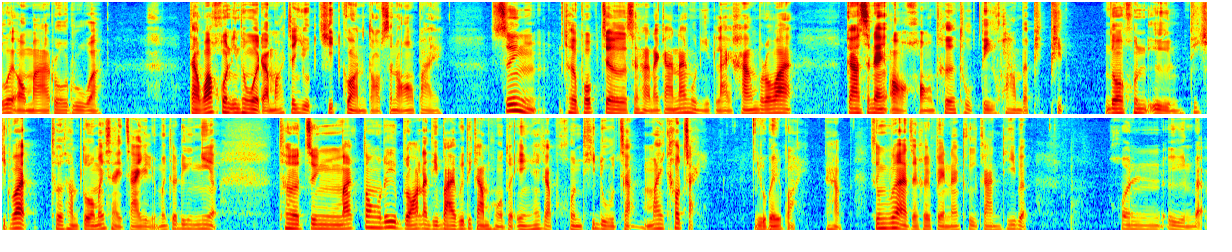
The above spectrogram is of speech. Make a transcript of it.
ด้วยออกมารัวๆ แต่ว่าคนอินโทรเวิร์ดมักจะหยุดคิดก่อนตอบสนองออกไป ซึ่งเธอพบเจอสถานการณ์น่าหงุดหงิดหลายครั้ง เพราะว่าการแสดงออกของเธอถูกตีความแบบผิดๆ โดยคนอื่นที่คิดว่าเธอทำตัวไม่ใส่ใจหรือไม่ก็ดื้อเงียบ เธอจึงมักต้องรีบร้อนอธิบายพฤติกรรมของตัวเองให้กับคนที่ดูจะไม่เข้าใจอยู่บ่อยๆ นะครับ ซึ่งเพื่อนอาจจะเคยเป็นนะคือการที่แบบคนอื่นแบบ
